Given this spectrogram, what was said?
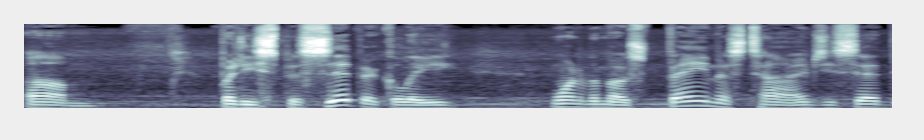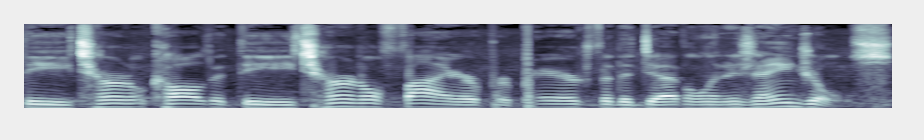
Um, but he specifically one of the most famous times he said the eternal called it the eternal fire prepared for the devil and his angels.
